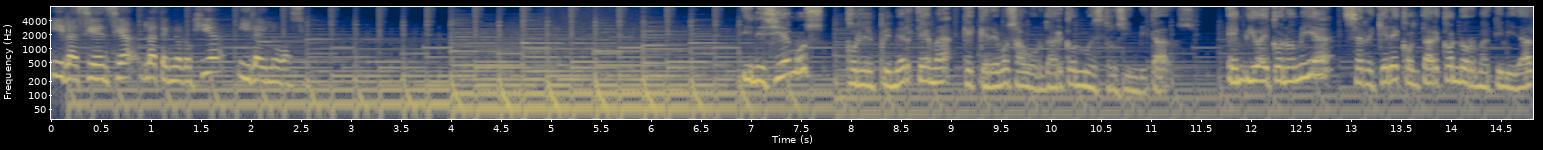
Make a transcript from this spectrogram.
y la ciencia, la tecnología y la innovación. Iniciemos con el primer tema que queremos abordar con nuestros invitados. En bioeconomía se requiere contar con normatividad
